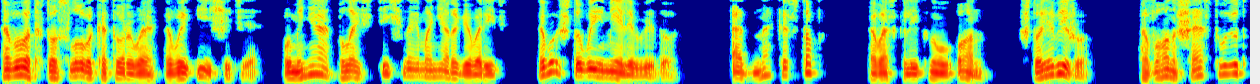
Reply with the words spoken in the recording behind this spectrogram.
Вот то слово, которого вы ищете. У меня пластичная манера говорить. Вот что вы имели в виду. Однако стоп, воскликнул он. Что я вижу? Вон шествуют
